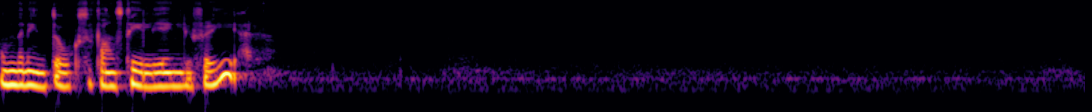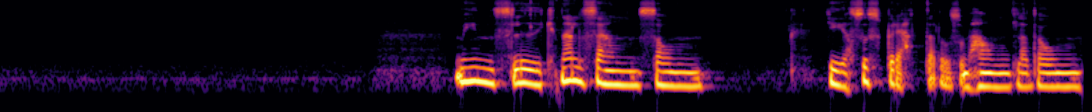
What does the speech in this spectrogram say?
om den inte också fanns tillgänglig för er? Minns liknelsen som Jesus berättade och som handlade om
